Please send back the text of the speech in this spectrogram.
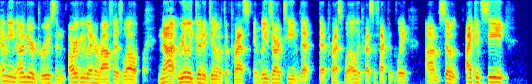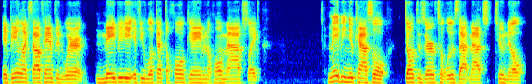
I mean under Bruce and arguably under Rafa as well, not really good at dealing with the press. And Leeds are a team that that press well, they press effectively. Um, so I could see it being like Southampton, where maybe if you look at the whole game and the whole match, like maybe Newcastle don't deserve to lose that match 2 0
